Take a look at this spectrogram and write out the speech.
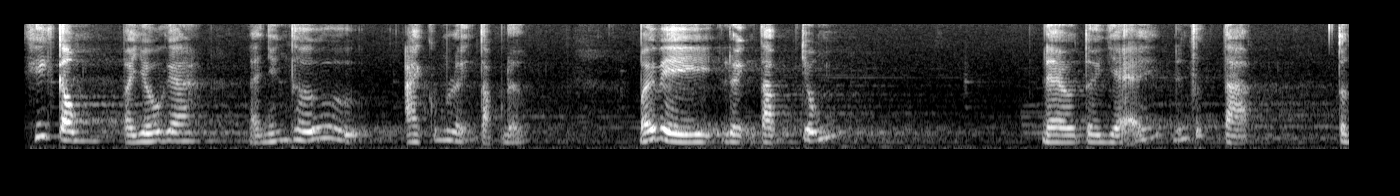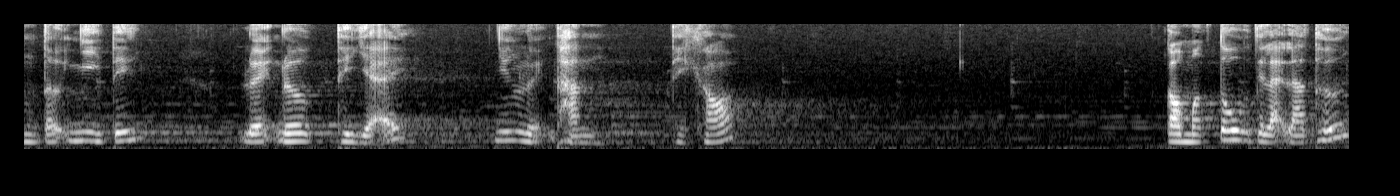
Khí công và yoga là những thứ ai cũng luyện tập được. Bởi vì luyện tập chúng đều từ dễ đến phức tạp, tuần tự nhi tiến. Luyện được thì dễ, nhưng luyện thành thì khó. Còn mật tu thì lại là thứ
